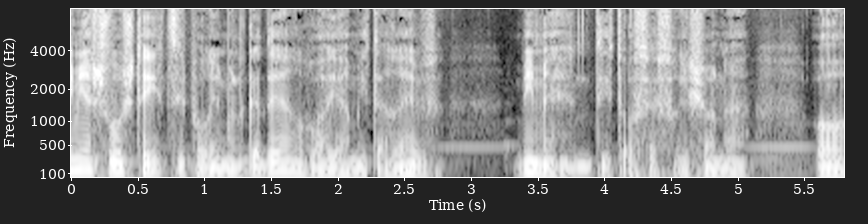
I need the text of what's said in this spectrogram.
אם ישבו שתי ציפורים על גדר, הוא היה מתערב, מי מהן תתעופף ראשונה? או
